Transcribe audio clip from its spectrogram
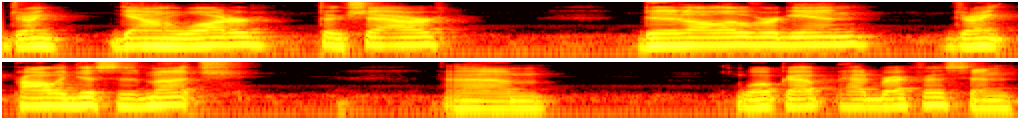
drank gallon of water, took a shower, did it all over again. Drank probably just as much. Um, woke up, had breakfast, and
